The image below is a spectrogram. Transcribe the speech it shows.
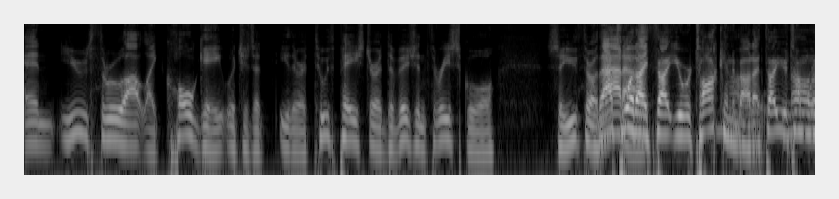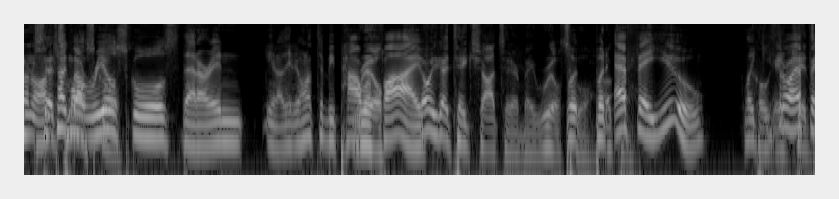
And you threw out like Colgate, which is a either a toothpaste or a Division three school. So you throw That's that. what out. I thought you were talking about. I thought you were no, talking no, when no. you I'm talking about real schools. schools that are in. You know, they don't have to be Power Real. Five. No, you got to take shots at everybody. Real school. But, but Okay. FAU, like Colgate you throw FAU,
